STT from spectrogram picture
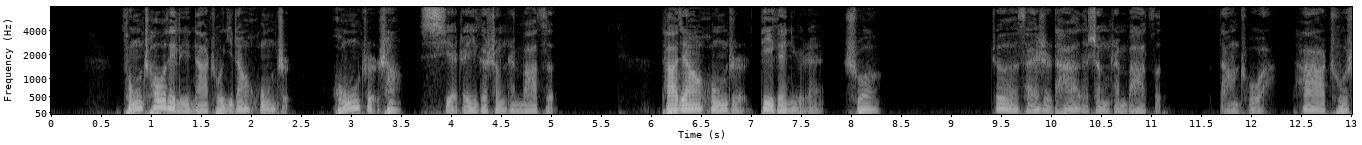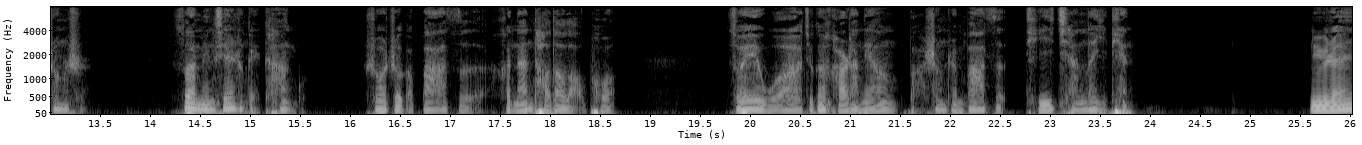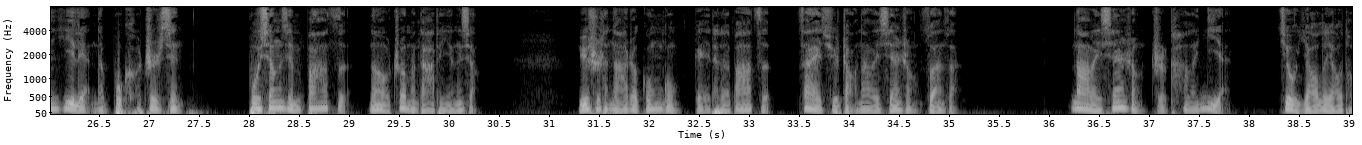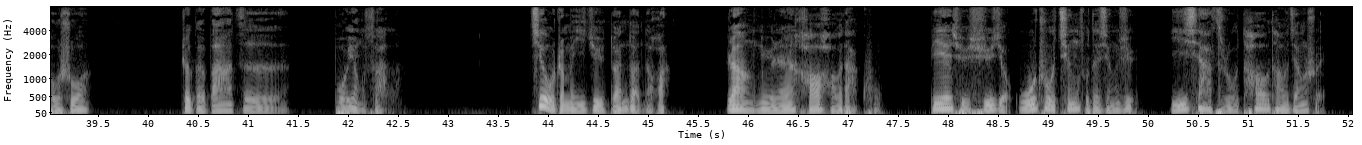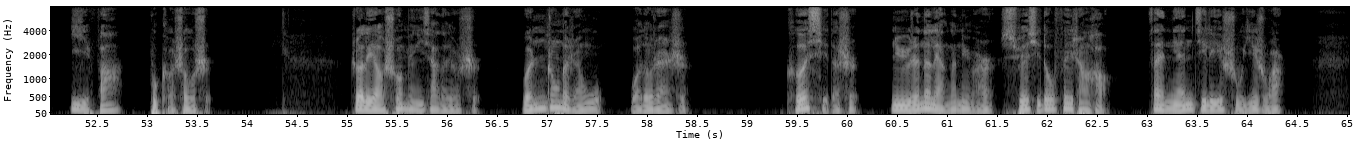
从抽屉里拿出一张红纸，红纸上写着一个生辰八字。他将红纸递给女人，说：“这才是他的生辰八字。当初啊，他出生时，算命先生给看过，说这个八字很难讨到老婆。”所以我就跟孩儿他娘把生辰八字提前了一天。女人一脸的不可置信，不相信八字能有这么大的影响，于是他拿着公公给他的八字，再去找那位先生算算。那位先生只看了一眼，就摇了摇头说：“这个八字不用算了。”就这么一句短短的话，让女人嚎嚎大哭，憋屈许久无处倾诉的情绪一下子如滔滔江水，一发不可收拾。这里要说明一下的就是，文中的人物我都认识。可喜的是，女人的两个女儿学习都非常好，在年级里数一数二，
